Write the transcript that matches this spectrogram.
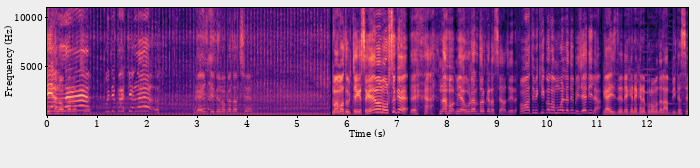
এই যে নৌকা যাচ্ছে। গাইস এই যে নৌকা যাচ্ছে। মামা তো উঠে গেছে। মামা উঠছো কে? না মিয়া উড়ার দরকার আছে আজ। মামা তুমি কি করলা? মোবাইলটাতে ভিজাই দিলা? গাইজ যে দেখেন এখানে পোলার মধ্যে লাভ দিতেছে।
